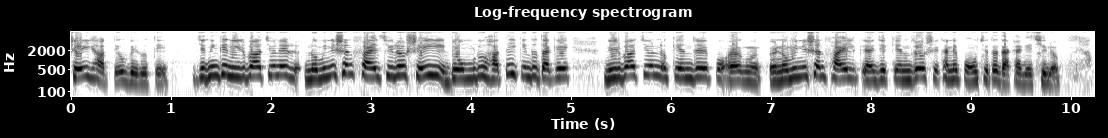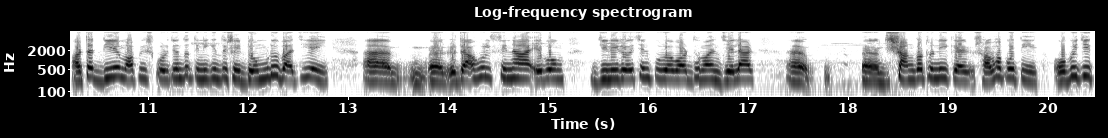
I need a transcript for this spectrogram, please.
সেই হাতেও বেরোতে। যেদিনকে নির্বাচনের নমিনেশন ফাইল ছিল, সেই ডমরু হাতেই কিন্তু তাকে নির্বাচন কেন্দ্রে নমিনেশন ফাইল যে কেন্দ্র সেখানে পৌঁছতে দেখা গেছিল। অর্থাৎ ডিএম অফিস পর্যন্ত তিনি কিন্তু সেই ডমরু বাজিয়েই রাহুল সিনহা এবং যিনি রয়েছেন পূর্ব বর্ধমান জেলার সাংগঠনিক সভাপতি অভিজিৎ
